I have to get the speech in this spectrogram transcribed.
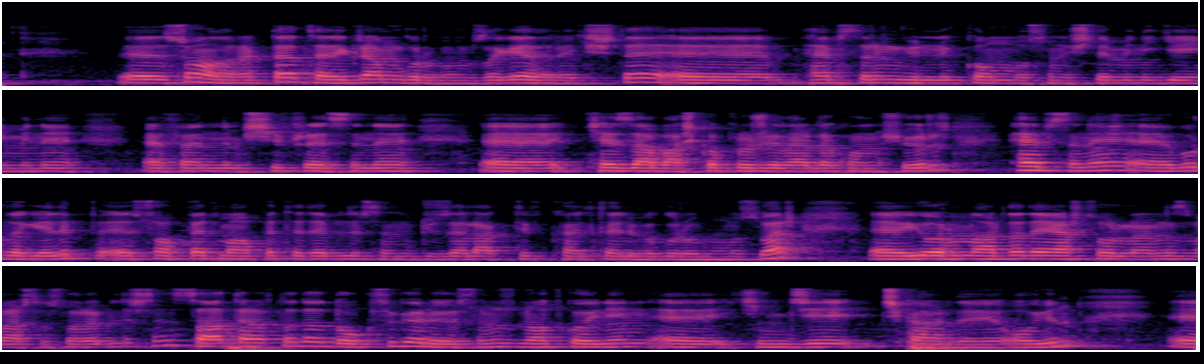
E, son olarak da Telegram grubumuza gelerek işte e, Hamster'ın günlük kombosunu işte mini game'ini efendim şifresini e, keza başka projelerde konuşuyoruz. Hepsini e, burada gelip e, sohbet muhabbet edebilirsiniz. Güzel aktif kaliteli bir grubumuz var. E, yorumlarda da eğer sorularınız varsa sorabilirsiniz. Sağ tarafta da Docs'u görüyorsunuz. Notcoin'in e, ikinci çıkardığı oyun e,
